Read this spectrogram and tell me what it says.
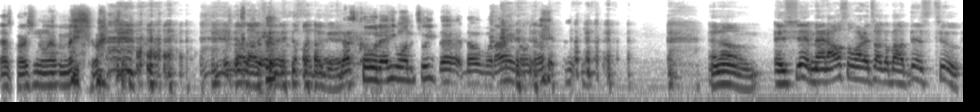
that's personal information. it's all good. It's all good. that's cool that he want to tweet that though, but I ain't on that. and um and shit, man. I also want to talk about this too.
